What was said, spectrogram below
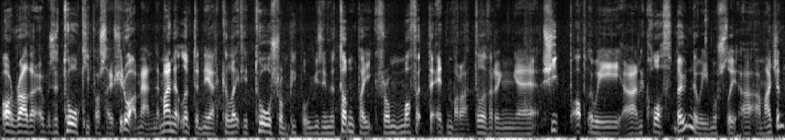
Or rather, it was a toll keeper's house. You know what I mean? The man that lived in there collected tolls from people using the turnpike from Moffat to Edinburgh, delivering uh, sheep up the way and cloth down the way, mostly, I imagine.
